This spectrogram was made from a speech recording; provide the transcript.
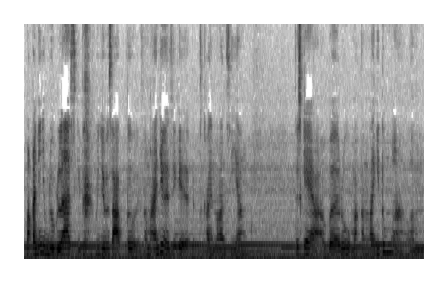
makannya jam 12 gitu jam 1 sama aja gak sih kayak sekalian makan siang? Terus kayak baru makan lagi tuh malam.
